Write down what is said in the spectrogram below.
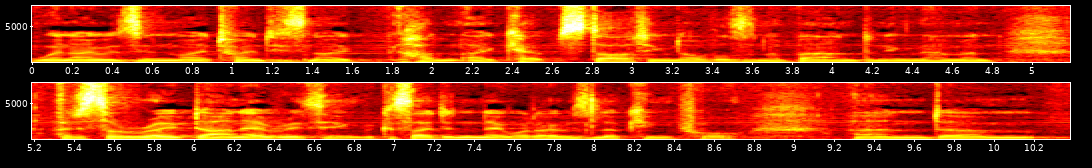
when I was in my twenties and I hadn't, I kept starting novels and abandoning them, and I just sort of wrote down everything because I didn't know what I was looking for, and. Um,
